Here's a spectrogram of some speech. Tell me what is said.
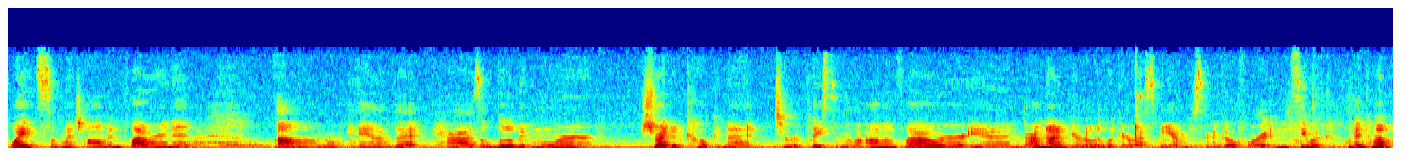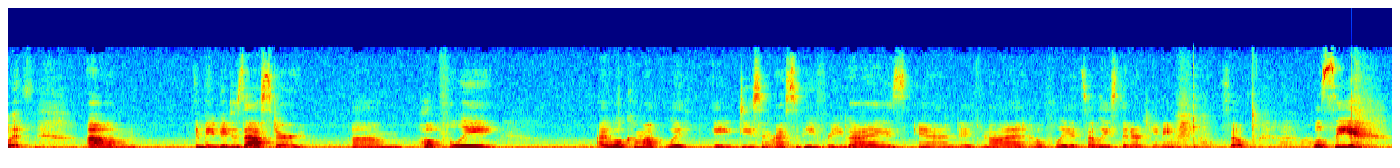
quite so much almond flour in it um, and that has a little bit more shredded coconut to replace some of the almond flour. And I'm not even gonna really look at a recipe. I'm just gonna go for it and see what I come up with. Um, it may be a disaster. Um, hopefully I will come up with a decent recipe for you guys. And if not hopefully it's at least entertaining. So we'll see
